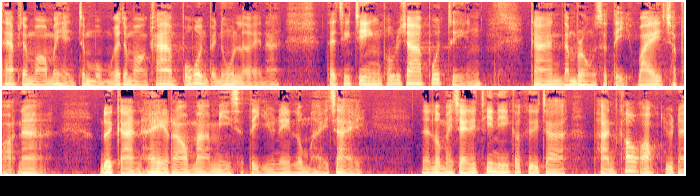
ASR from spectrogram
แทบจะมองไม่เห็นจมูกมันก็จะมองข้ามปุ้นไปนู่นเลยนะ แต่จริงๆ พระพุทธเจ้าพูดถึงการดำรงสติไว้เฉพาะหน้า ด้วยการให้เรามามีสติอยู่ในลมหายใจในลมหายใจในที่นี้ก็คือจะผ่านเข้าออกอยู่ใน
